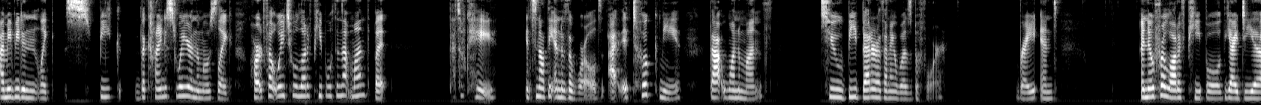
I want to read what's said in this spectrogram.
I maybe didn't like speak the kindest way or in the most like heartfelt way to a lot of people within that month, but that's okay. It's not the end of the world. I, it took me that one month to be better than I was before. Right? And I know for a lot of people, the idea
